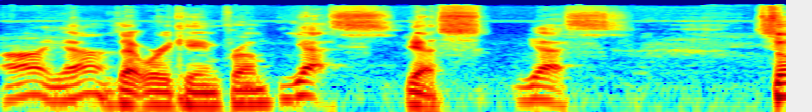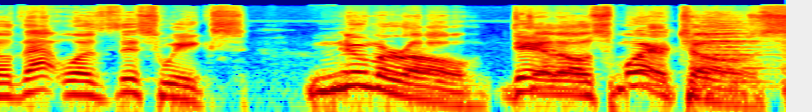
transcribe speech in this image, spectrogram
Ah, yeah. Is that where he came from? Yes. Yes. Yes. So that was this week's Numero de los Muertos.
